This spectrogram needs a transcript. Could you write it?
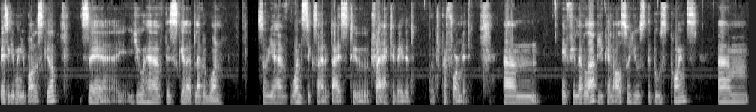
basically when you bought a skill, say you have this skill at level one, so you have one six-sided dice to try activate it or to perform it. Um, if you level up, you can also use the boost points um,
